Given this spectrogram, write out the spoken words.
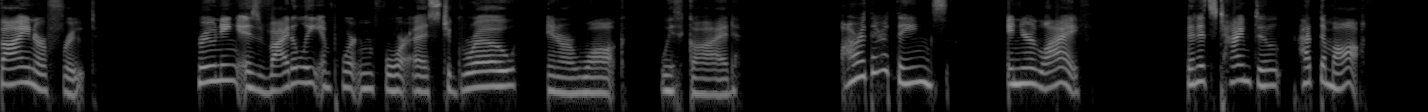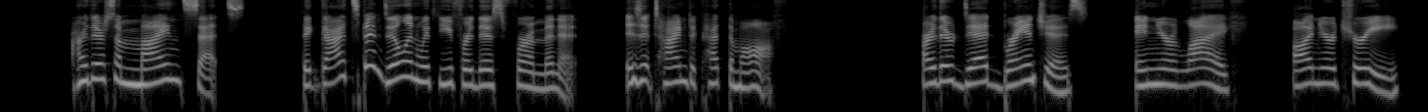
finer fruit. Pruning is vitally important for us to grow in our walk with God. Are there things in your life that it's time to cut them off? Are there some mindsets that God's been dealing with you for this for a minute? Is it time to cut them off? Are there dead branches in your life on your tree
